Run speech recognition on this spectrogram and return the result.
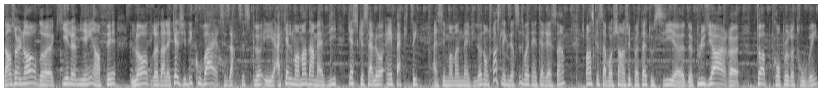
dans un ordre qui est le mien en fait, l'ordre dans lequel j'ai découvert ces artistes-là et à quel moment dans ma vie, qu'est-ce que ça l'a impacté à ces moments de ma vie-là. Donc, je pense que l'exercice va être intéressant. Je pense que ça va changer peut-être aussi euh, de plusieurs euh, tops qu'on peut retrouver.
